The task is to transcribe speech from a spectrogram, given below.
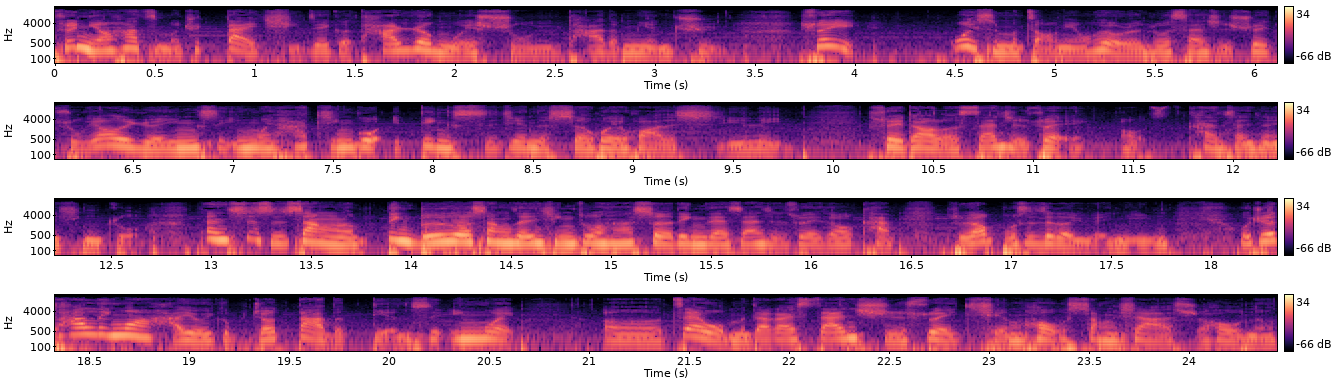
所以你要他怎么去戴起这个他认为属于他的面具？所以为什么早年会有人说三十岁？主要的原因是因为他经过一定时间的社会化的洗礼，所以到了三十岁哦看上升星座。但事实上呢，并不是说上升星座它设定在三十岁之后看，主要不是这个原因。我觉得它另外还有一个比较大的点，是因为。呃，在我们大概三十岁前后上下的时候呢，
